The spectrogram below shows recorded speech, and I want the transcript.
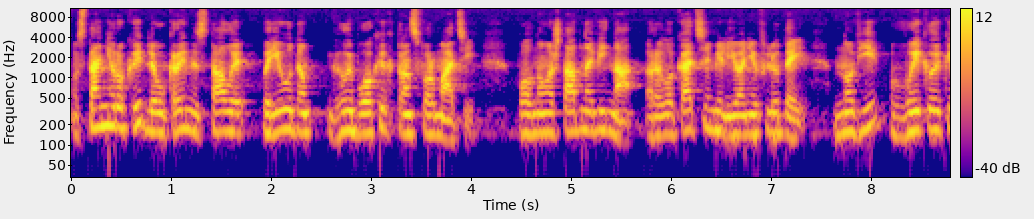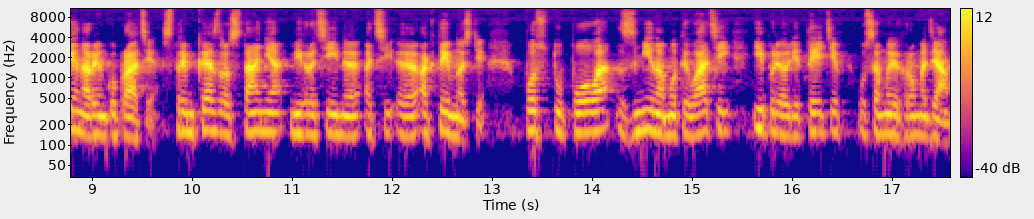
Останні роки для України стали періодом глибоких трансформацій. Повномасштабна війна, релокація мільйонів людей, нові виклики на ринку праці, стрімке зростання міграційної е, активності, поступова зміна мотивацій і пріоритетів у самих громадян.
